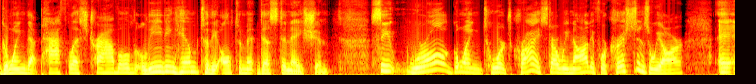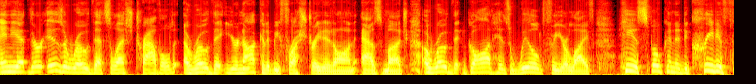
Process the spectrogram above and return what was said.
going that path less traveled, leading him to the ultimate destination. See, we're all going towards Christ, are we not? If we're Christians, we are. And, yet there is a road that's less traveled, a road that you're not going to be frustrated on as much, a road that God has willed for your life. He has spoken a decretive thing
